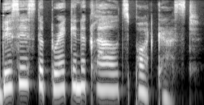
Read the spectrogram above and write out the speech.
This is the Break in the Clouds podcast.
